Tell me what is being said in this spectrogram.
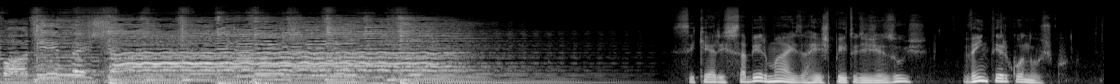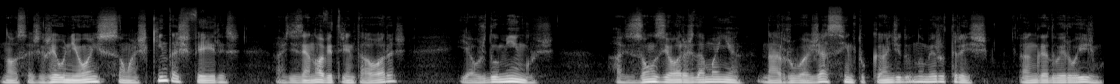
pode fechar. Se queres saber mais a respeito de Jesus, vem ter conosco. Nossas reuniões são às quintas-feiras, às 19h30 e aos domingos, às 11 horas da manhã, na rua Jacinto Cândido, número 3, Angra do Heroísmo,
